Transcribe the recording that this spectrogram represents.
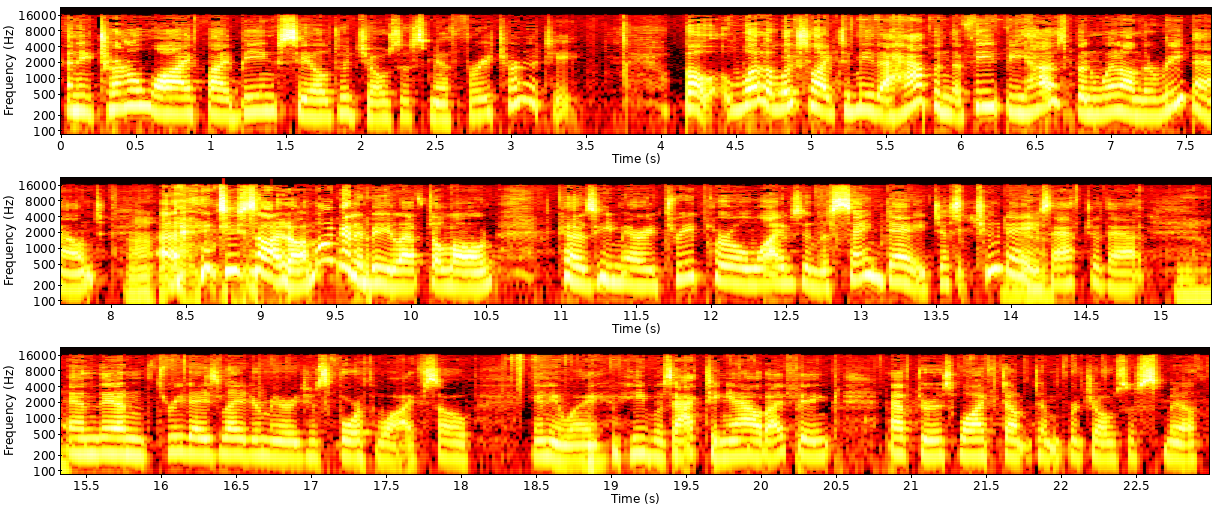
an eternal wife by being sealed to Joseph Smith for eternity. But what it looks like to me that happened, that Phoebe's husband went on the rebound, uh-huh. uh, decided, I'm not going to be left alone, because he married three plural wives in the same day, just two days yeah. after that. Yeah. And then three days later, married his fourth wife. So, anyway, he was acting out, I think, after his wife dumped him for Joseph Smith.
